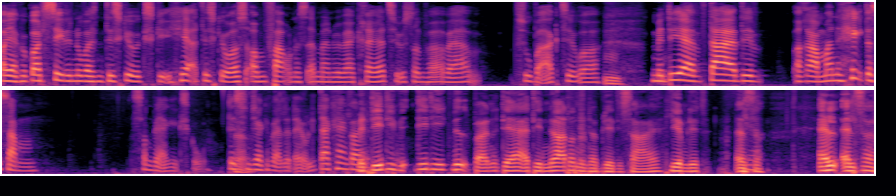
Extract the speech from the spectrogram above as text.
Og jeg kunne godt se det nu, sådan, det skal jo ikke ske her, det skal jo også omfavnes, at man vil være kreativ, i stedet for at være super aktiv. Og, Mm. Men det er, der er det rammerne helt det samme, som da jeg gik i skole. Det Ja. synes jeg kan være lidt ærgerligt. Der kan jeg godt... Men det de, det, de ikke ved, børnene, det er, at det er nørderne, der bliver de seje, lige om lidt. Altså, Ja. Al, altså,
